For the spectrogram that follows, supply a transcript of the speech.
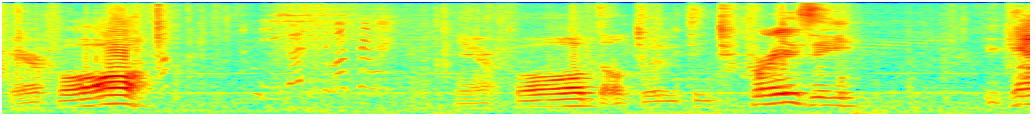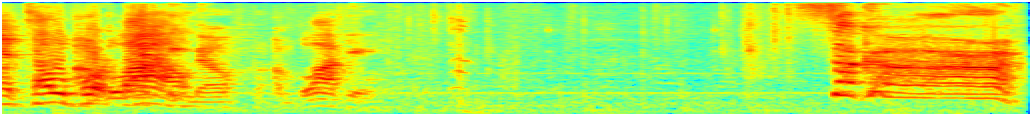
Careful. Careful. Don't do anything too crazy. You can't I'm teleport blocking now. though. I'm blocking. Sucker!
